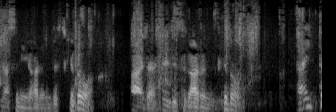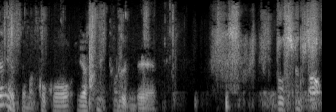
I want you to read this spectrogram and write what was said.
休みがあるんですけど、あ、じゃあ平日があるんですけど、大体ですね、まあ、ここ休み取るんで、そうすると、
